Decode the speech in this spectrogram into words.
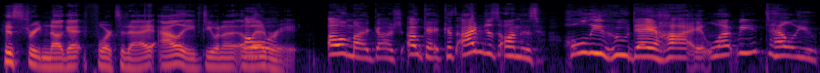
history nugget for today. Allie, do you want to elaborate? Oh my gosh. Okay, because I'm just on this holy Who Dey high. Let me tell you.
